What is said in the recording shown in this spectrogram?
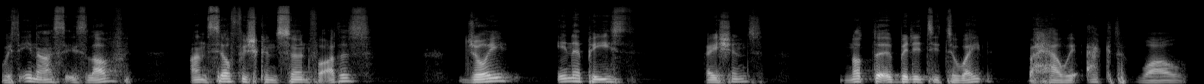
within us, is love, unselfish concern for others, joy, inner peace, patience, not the ability to wait, but how we act while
